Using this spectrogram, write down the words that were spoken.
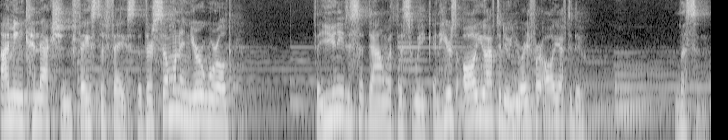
I mean connection, face to face. That there's someone in your world that you need to sit down with this week. And here's all you have to do. You ready for it? All you have to do? Listen.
